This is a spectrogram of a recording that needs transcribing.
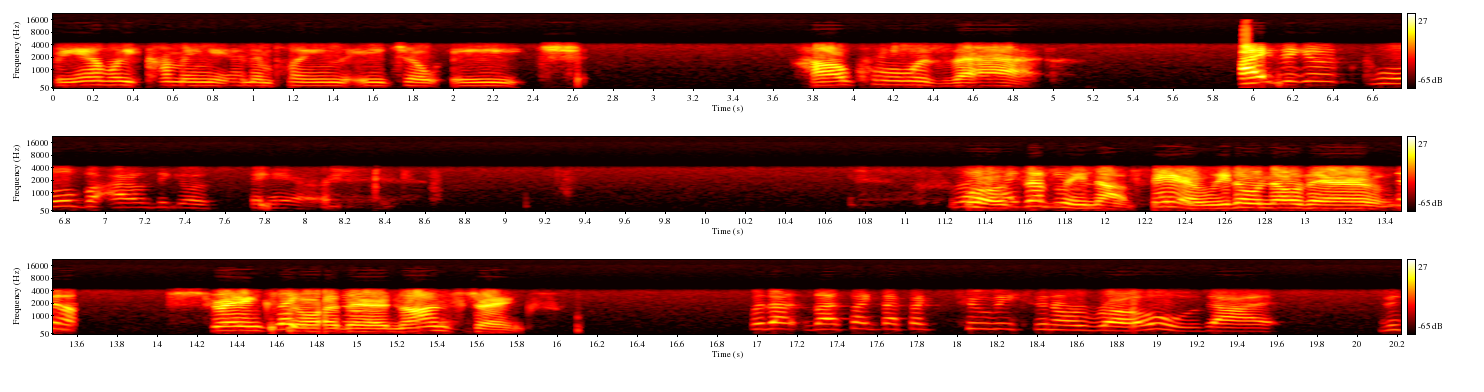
family coming in and playing the HOH? How cool was that? I think it was cool, but I don't think it was fair. Like, well, it's definitely not fair. We don't know their No, strengths Like, or their non-strengths. but that that's like that's like two weeks in a row that the,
